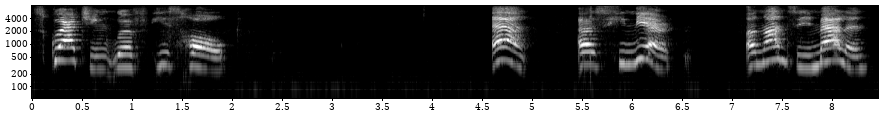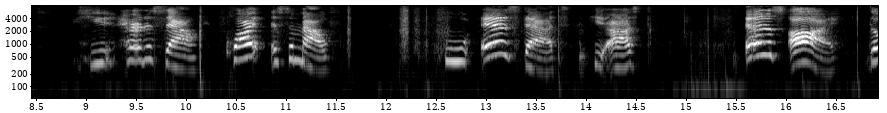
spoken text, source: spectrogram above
scratching with his hoe. And as he neared Anansi Melon, he heard a sound quiet as a mouse. Who is that? he asked. It is I, the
